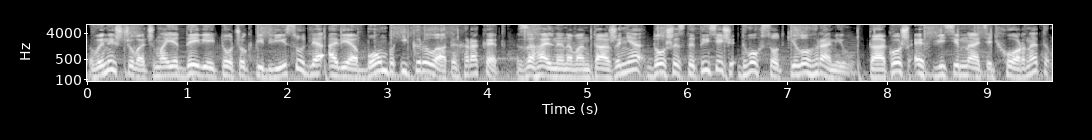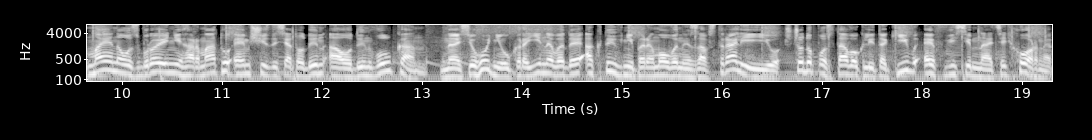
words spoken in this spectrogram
Винищувач має 9 точок підвісу для авіабомб і крилатих ракет. Загальне навантаження до 6200 кілограмів. Також F-18 Hornet має на озброєнні гармату М61А1 Вулкан. На сьогодні Україна веде активні перемовини з Австралією щодо поставок літаків F-18 Hornet.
